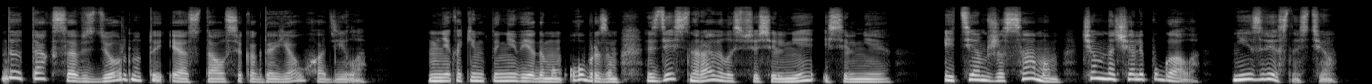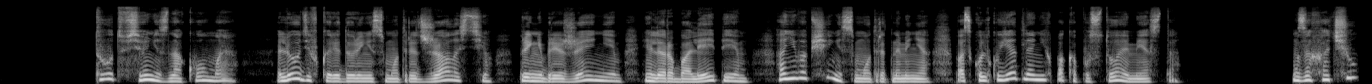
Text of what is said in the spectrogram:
да так со вздернутой и остался, когда я уходила. Мне каким-то неведомым образом здесь нравилось все сильнее и сильнее, и тем же самым, чем вначале пугало, неизвестностью. Тут все незнакомое, Люди в коридоре не смотрят с жалостью, пренебрежением или раболепием. Они вообще не смотрят на меня, поскольку я для них пока пустое место. Захочу,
